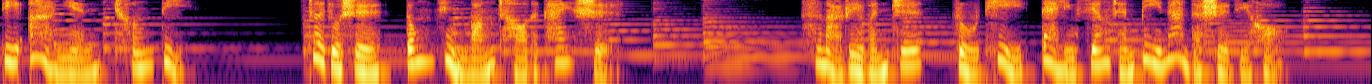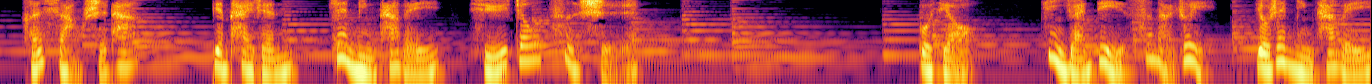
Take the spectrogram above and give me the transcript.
第二年称帝，这就是东晋王朝的开始。司马睿闻知祖逖带领乡人避难的事迹后，很赏识他，便派人任命他为徐州刺史。不久，晋元帝司马睿又任命他为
